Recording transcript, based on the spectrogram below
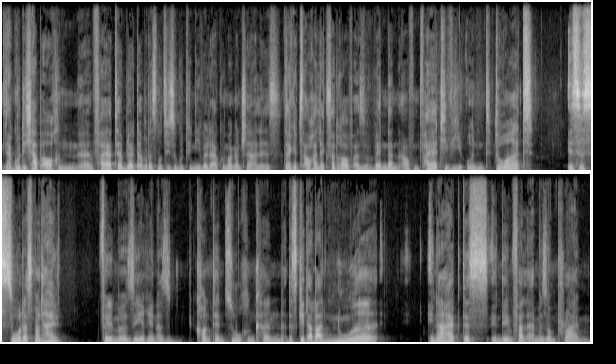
ja gut, ich habe auch ein äh, Fire Tablet, aber das nutze ich so gut wie nie, weil der Akku immer ganz schnell alle ist. Da gibt es auch Alexa drauf, also wenn dann auf dem Fire TV und dort ist es so, dass man halt Filme, Serien, also Content suchen kann. Das geht aber nur innerhalb des, in dem Fall Amazon Prime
